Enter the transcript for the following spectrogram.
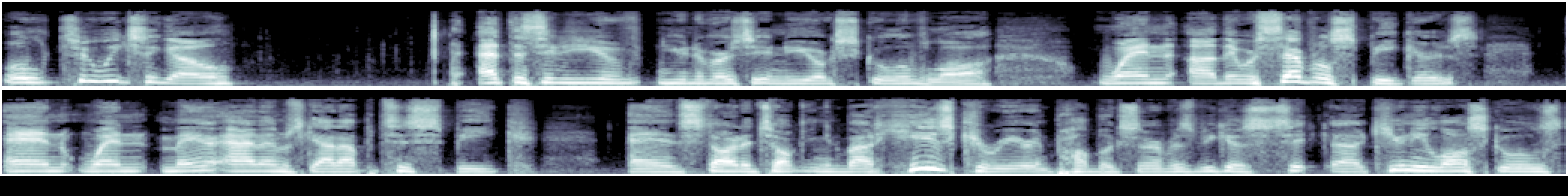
Well, two weeks ago, at the City U- University of New York School of Law, when uh, there were several speakers, and when Mayor Adams got up to speak and started talking about his career in public service, because uh, CUNY Law School's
